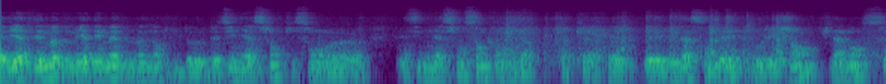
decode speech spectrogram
Il y, a, des modes, mais il y a des modes maintenant de, désignation qui sont euh, des désignations sans candidat. C'est-à-dire y a des assemblées où les gens, finalement, se...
